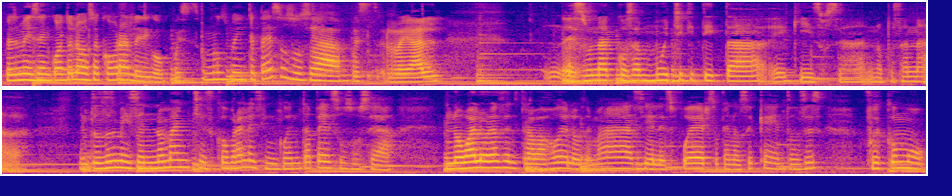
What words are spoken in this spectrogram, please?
Pues me dicen, ¿cuánto le vas a cobrar? Le digo, pues unos 20 pesos, o sea, pues real. Es una cosa muy chiquitita, X, o sea, no pasa nada. Entonces me dicen, no manches, cóbrale 50 pesos, o sea, no valoras el trabajo de los demás y el esfuerzo, que no sé qué. Entonces fue como,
